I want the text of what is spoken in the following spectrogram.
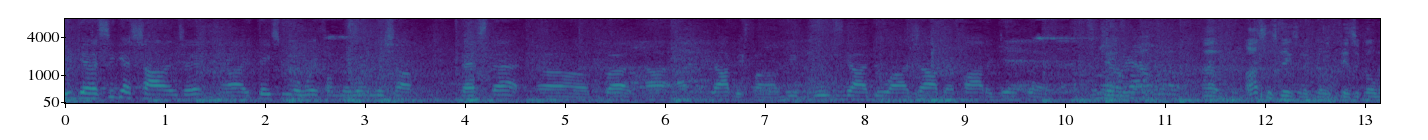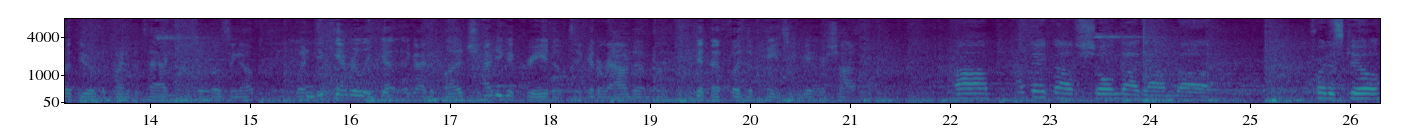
he gets he gets challenging. Uh, it takes me away from the rim, which I'm best that. Uh, but uh, I, I'll be fine. We, we just gotta do our job and find a game plan. Joe, uh, bigs are really physical with you at the point of attack, closing up. When you can't really get a guy to budge, how do you get creative to get around him or get that foot in the paint so you can get your shot? Um, I think I've shown that I'm uh, pretty skilled,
